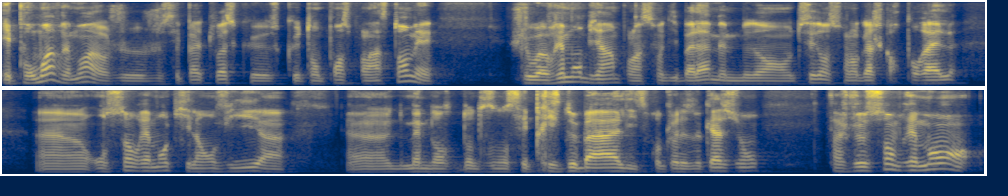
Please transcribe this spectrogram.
Et pour moi, vraiment, alors je ne sais pas toi ce que, ce que tu en penses pour l'instant, mais je le vois vraiment bien pour l'instant Dybala, même dans, tu sais, dans son langage corporel. Euh, on sent vraiment qu'il a envie, euh, même dans, dans, ses prises de balles, il se procure des occasions. Enfin, je le sens vraiment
